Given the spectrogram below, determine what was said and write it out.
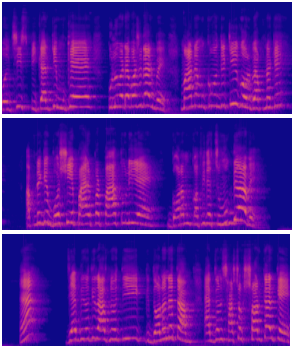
বলছি স্পিকার কি মুখে কুলুবেটা বসে থাকবে? মানে মুখ্যমন্ত্রী কি করবে আপনাকে? আপনাকে বসিয়ে পায়ের পর পা তুলিয়ে গরম কফিতে চুমুক দেওয়া হবে? হ্যাঁ? যে বিরোধী রাজনৈতিক দলনেতা একজন শাসক সরকারকে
